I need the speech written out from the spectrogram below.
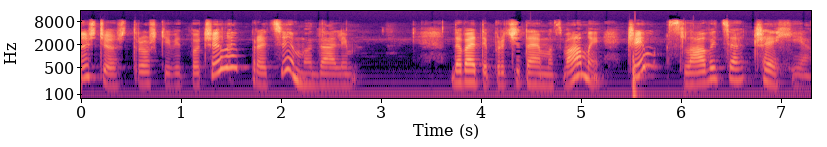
Ну що ж, трошки відпочили, працюємо далі. Давайте прочитаємо з вами, чим славиться Чехія.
